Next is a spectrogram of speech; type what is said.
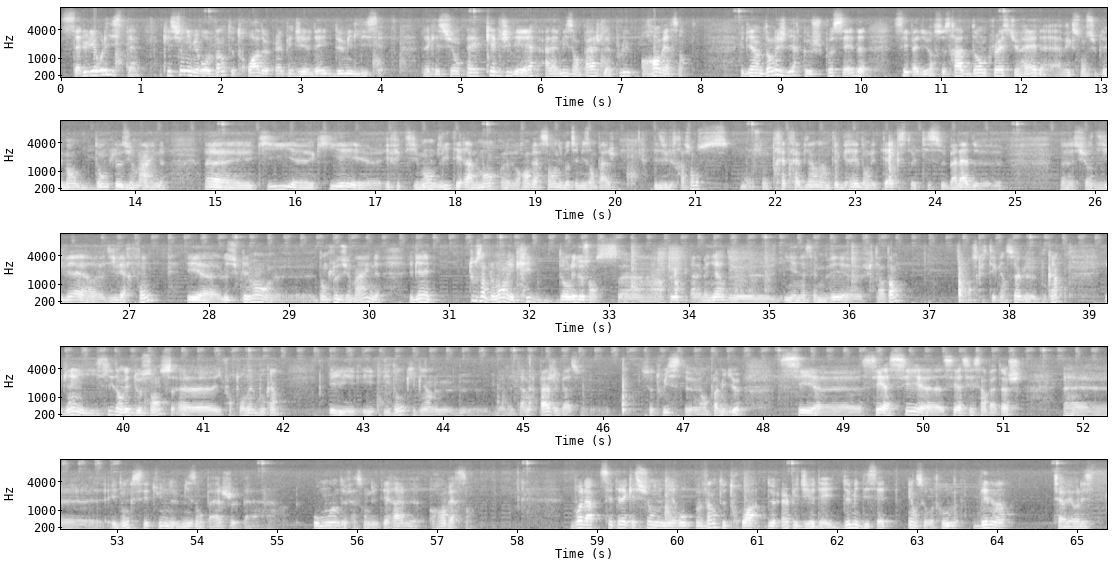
Salut les rôlistes Question numéro 23 de RPG A Day 2017. La question est quel JDR a la mise en page la plus renversante? Eh bien, dans les JDR que je possède, c'est pas dur, ce sera Don't Rest Your Head avec son supplément Don't Lose Your Mind. Euh, qui, euh, qui est euh, effectivement littéralement renversant au niveau de ses mises en page. Les illustrations sont très très bien intégrées dans les textes qui se baladent sur divers, divers fonds. Et le supplément Don't Lose Your Mind eh bien, est tout simplement écrit dans les deux sens, un peu à la manière de INSMV fut un temps, lorsque c'était qu'un seul bouquin. Eh bien, il se lit dans les deux sens, il faut retourner le bouquin. Et, donc, eh bien, la dernière page eh ben, se, twist euh, en plein milieu. C'est euh, assez, euh, assez sympatoche. et donc, c'est une mise en page, bah, au moins de façon littérale, renversante. Voilà, c'était la question numéro 23 de RPG Day 2017, et on se retrouve dès demain. Ciao les rôlistes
